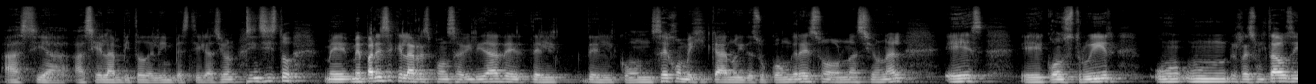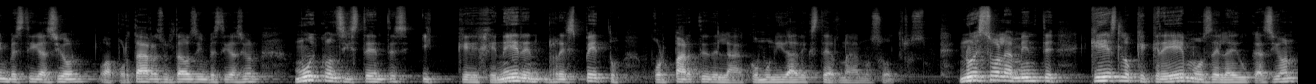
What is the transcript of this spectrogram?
hacia, hacia el ámbito de la investigación. Insisto, me, parece que la responsabilidad del, Consejo Mexicano y de su Congreso Nacional es eh, construir un, resultados de investigación o aportar resultados de investigación muy consistentes y que generen respeto por parte de la comunidad externa a nosotros. No es solamente qué es lo que creemos de la educación,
